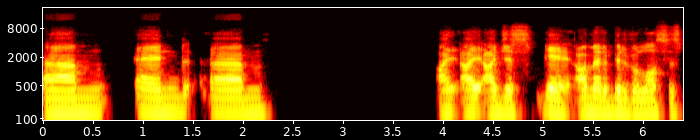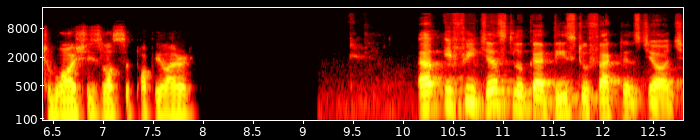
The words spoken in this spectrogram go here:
Um, and um, I, I, I just, yeah, I'm at a bit of a loss as to why she's lost the popularity. Uh, if we just look at these two factors, George,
